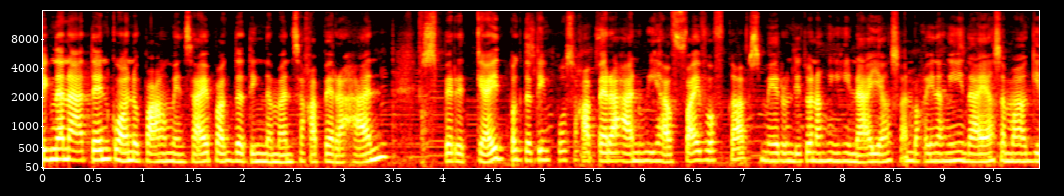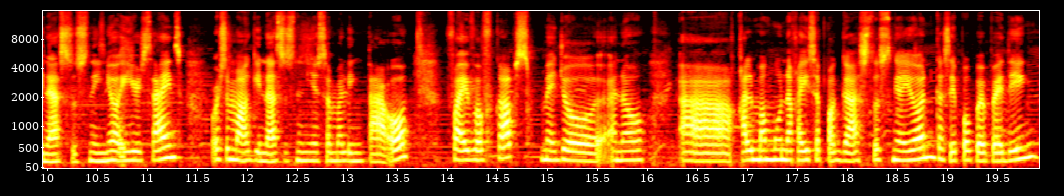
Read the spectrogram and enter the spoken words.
Tignan natin kung ano pa ang mensahe pagdating naman sa kaperahan. Spirit guide. Pagdating po sa kaperahan, we have five of cups. Meron dito nang hihinayang. Saan ba kayo nang hihinayang sa mga ginastos ninyo, ear signs, or sa mga ginastos ninyo sa maling tao? Five of cups. Medyo, ano, uh, kalma muna kayo sa paggastos ngayon kasi po pwedeng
